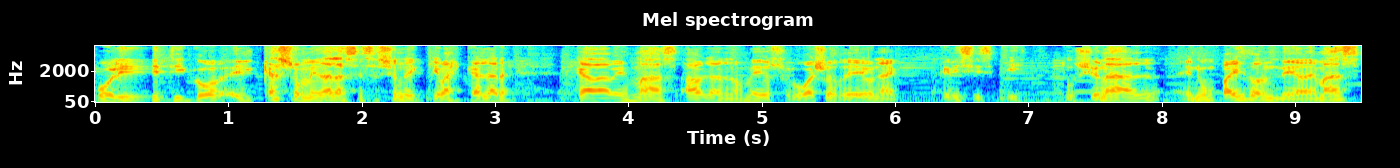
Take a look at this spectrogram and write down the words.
político. El caso me da la sensación de que va a escalar cada vez más. Hablan los medios uruguayos de una crisis institucional en un país donde además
